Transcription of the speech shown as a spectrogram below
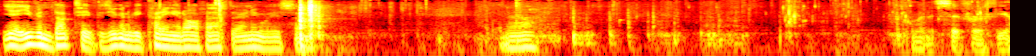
yeah, even duct tape, because you're going to be cutting it off after anyway, so. Now, let it sit for a few.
